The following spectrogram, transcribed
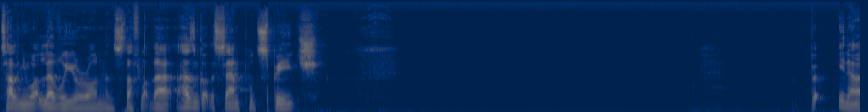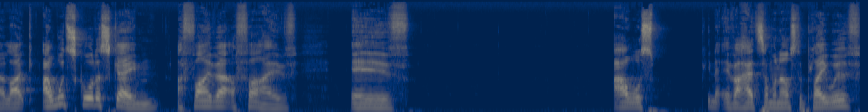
telling you what level you're on and stuff like that. It hasn't got the sampled speech. But you know, like I would score this game a five out of five if I was, you know, if I had someone else to play with.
